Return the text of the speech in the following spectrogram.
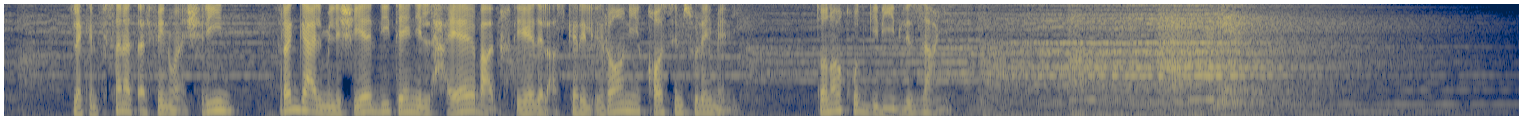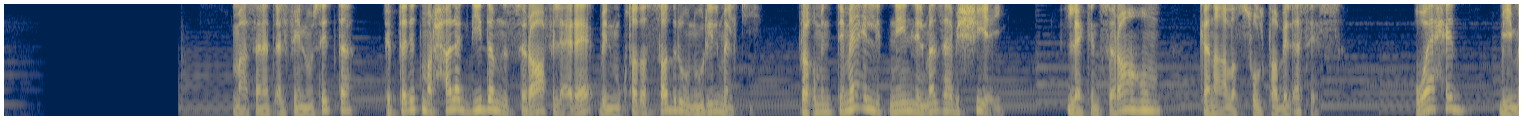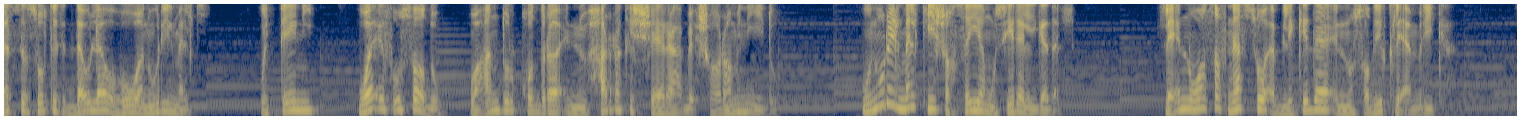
لكن في سنة 2020 رجع الميليشيات دي تاني للحياة بعد اغتيال العسكري الإيراني قاسم سليماني. تناقض جديد للزعيم. مع سنة 2006 ابتدت مرحلة جديدة من الصراع في العراق بين مقتدى الصدر ونوري المالكي رغم انتماء الاتنين للمذهب الشيعي لكن صراعهم كان على السلطة بالأساس. واحد بيمثل سلطة الدولة وهو نوري المالكي والتاني واقف قصاده وعنده القدرة إنه يحرك الشارع بإشارة من إيده. ونور المالكي شخصية مثيرة للجدل لأنه وصف نفسه قبل كده إنه صديق لأمريكا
